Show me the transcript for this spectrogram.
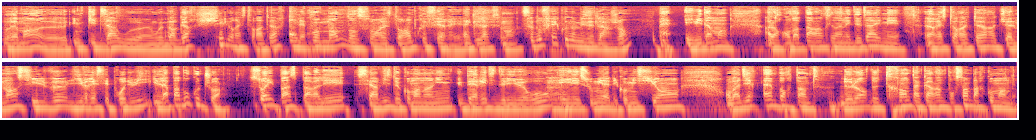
vraiment euh, une pizza ou un burger chez le restaurateur. On commande dans son restaurant préféré. Exactement. Ça nous fait économiser de l'argent ben, Évidemment. Alors, on va pas rentrer dans les détails, mais un restaurateur, actuellement, s'il veut livrer ses produits, il n'a pas beaucoup de choix. Soit il passe par les services de commande en ligne Uber Eats, Deliveroo, et il est soumis à des commissions, on va dire, importantes, de l'ordre de 30 à 40% par commande.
